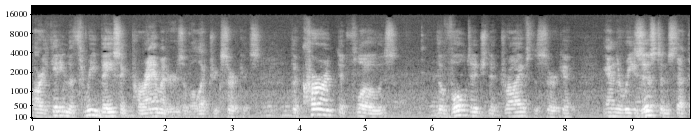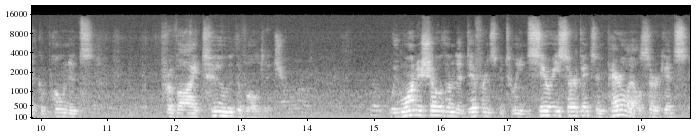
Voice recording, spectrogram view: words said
are getting the three basic parameters of electric circuits. The current that flows, the voltage that drives the circuit, and the resistance that the components provide to the voltage. We want to show them the difference between series circuits and parallel circuits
